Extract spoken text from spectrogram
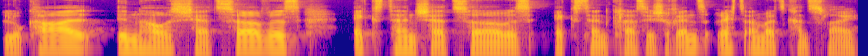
lokal, in-house Shared Service, extern Chat Service, extern klassische Rechtsanwaltskanzlei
